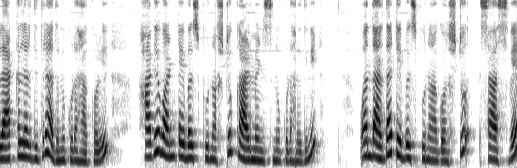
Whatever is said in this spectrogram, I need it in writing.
ಬ್ಲ್ಯಾಕ್ ಕಲರ್ದಿದ್ದರೆ ಅದನ್ನು ಕೂಡ ಹಾಕ್ಕೊಳ್ಳಿ ಹಾಗೆ ಒನ್ ಟೇಬಲ್ ಸ್ಪೂನ್ ಅಷ್ಟು ಕಾಳು ಮೆಣಸನ್ನು ಕೂಡ ಹಾಕಿದ್ದೀನಿ. ಒಂದು ಅರ್ಧ ಟೇಬಲ್ ಸ್ಪೂನ್ ಆಗುವಷ್ಟು ಸಾಸಿವೆ.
